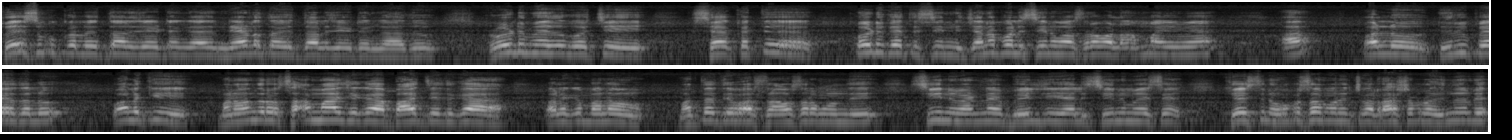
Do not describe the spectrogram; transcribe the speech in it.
ఫేస్బుక్లో యుద్ధాలు చేయటం కాదు నీడతో యుద్ధాలు చేయటం కాదు. రోడ్డు మీదకి వచ్చి కత్తి కోడికత్తి శ్రీని జనపల్లి శ్రీనివాసరావు వాళ్ళ అమ్మాయిమే వాళ్ళు నిరుపేదలు వాళ్ళకి మనమందరం సామాజిక బాధ్యతగా వాళ్ళకి మనం మద్దతు ఇవ్వాల్సిన అవసరం ఉంది. సీని వెంటనే బెయిల్ చేయాలి. సీని వేసే కేసుని ఉపసంహరించుకోవాలి. రాష్ట్ర ప్రభుత్వం ఎందుకంటే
